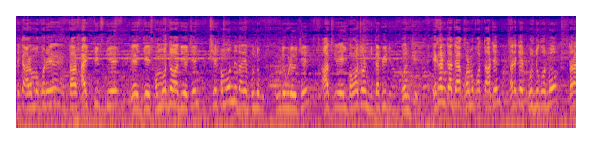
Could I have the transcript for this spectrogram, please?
থেকে আরম্ভ করে তার সাহিত্যিককে যে সম্বর্ধনা দিয়েছেন, সে সম্বন্ধে তাদের পূর্ণ উঠে উঠে হয়েছে। আজকে এই বামাচরণ বিদ্যাপীঠ মঞ্চে। এখানকার যারা কর্মকর্তা আছেন, তাদেরকে প্রশ্ন করব, তারা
